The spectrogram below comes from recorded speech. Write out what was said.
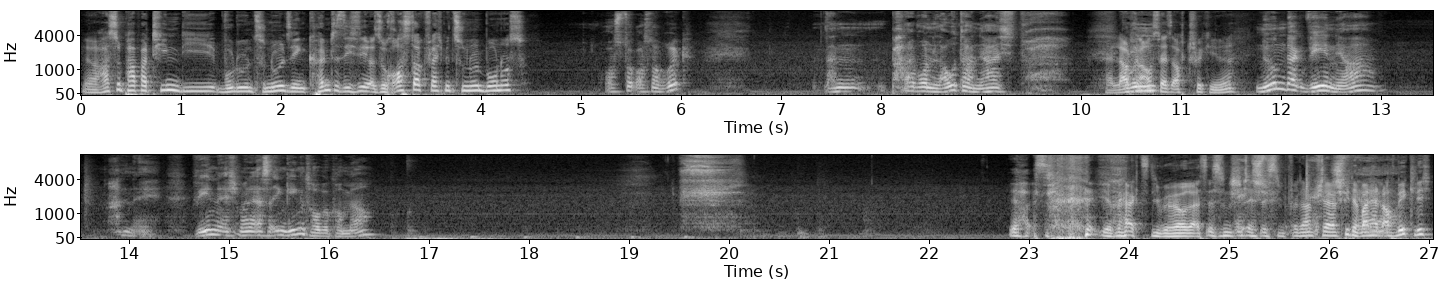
Ja, hast du ein paar Partien, die, wo du ein zu Null sehen könntest? Ich sehe also Rostock vielleicht mit zu Null Bonus. Rostock, Osnabrück. Dann Paderborn, Lautern, ja. Ich. Ja, Lautern auswärts auch tricky, ne? Nürnberg, Wien, ja. Mann, ey. Wien, ich meine, erst ein Gegentor bekommen, ja. Ja, es, ihr merkt, liebe Hörer, es ist ein, Echt es ist ein verdammt schwerer weil schwer, halt auch wirklich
